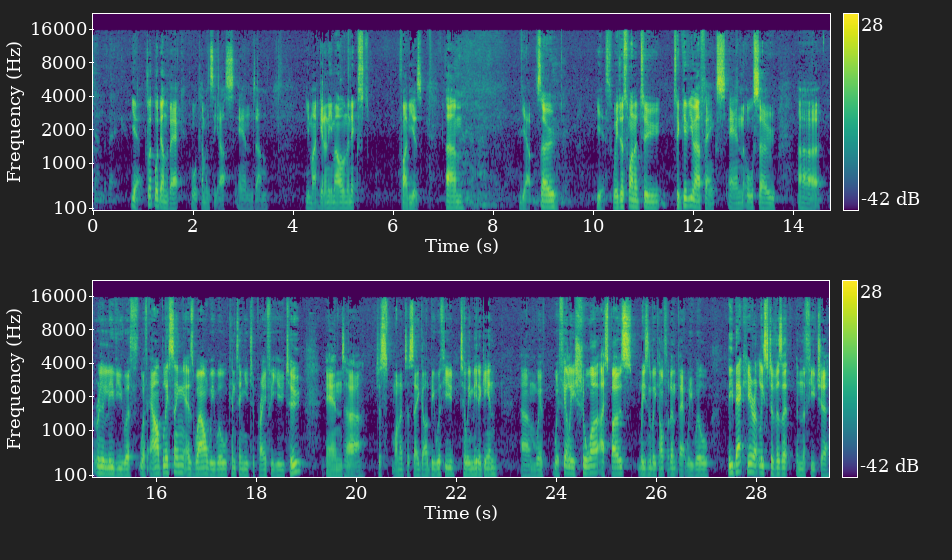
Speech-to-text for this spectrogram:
yeah, clipboard down the back, or come and see us, and um, you might get an email in the next five years. Um, yeah, so yes, we just wanted to, to give you our thanks and also uh, really leave you with, with our blessing as well. We will continue to pray for you too. And uh, just wanted to say, God be with you till we meet again. Um, we're, we're fairly sure, I suppose, reasonably confident that we will be back here at least to visit in the future.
